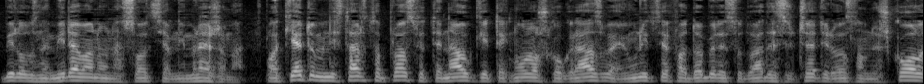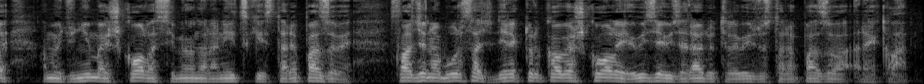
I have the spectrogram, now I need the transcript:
bilo uznemiravano na socijalnim mrežama. Plaketu Ministarstva prosvete, nauke i tehnološkog razvoja i UNICEF-a dobile su 24 osnovne škole, a među njima i škola Simeona Ranicki iz Stare Pazove. Slađana Bursać, direktorka ove škole, je u izjavi za radio televiziju Stara Pazova rekla.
